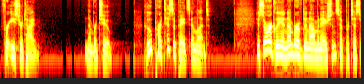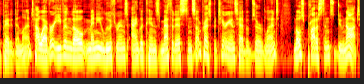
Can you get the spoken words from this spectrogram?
for Eastertide. Number two, who participates in Lent? Historically, a number of denominations have participated in Lent. However, even though many Lutherans, Anglicans, Methodists, and some Presbyterians have observed Lent, most Protestants do not.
